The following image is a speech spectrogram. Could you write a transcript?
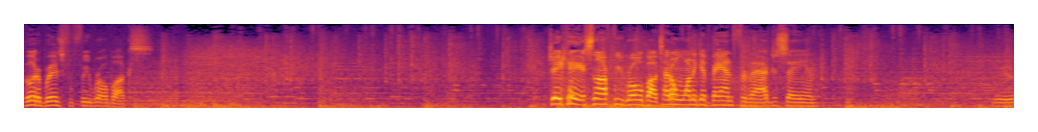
Build a bridge for free Robux. JK, it's not free Robux. I don't want to get banned for that. Just saying. Yeah.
